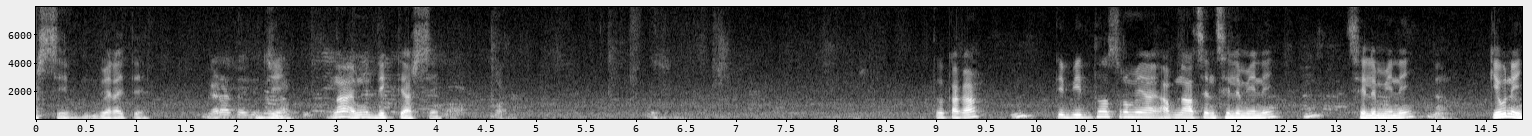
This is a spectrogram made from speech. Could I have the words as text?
আসছি বেড়াইতে। জি। না এমনি দেখতে আসছি। তো কাকা কি বৃদ্ধাশ্রমে আপনি আছেন ছেলে মেয়ে নেই? ছেলে মেয়ে নেই? কেউ নেই?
